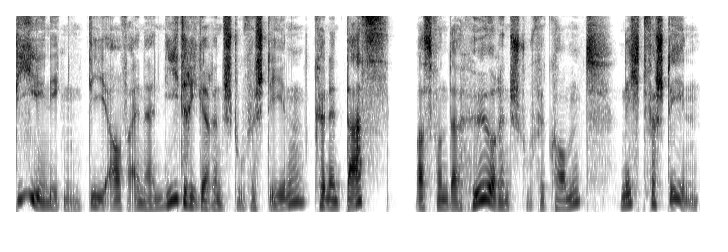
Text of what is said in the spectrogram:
diejenigen, die auf einer niedrigeren Stufe stehen, können das, was von der höheren Stufe kommt, nicht verstehen.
